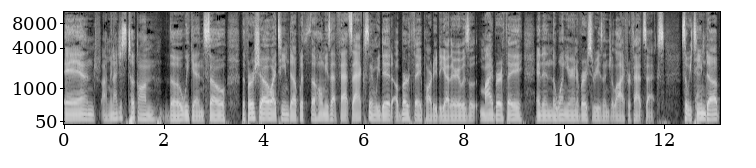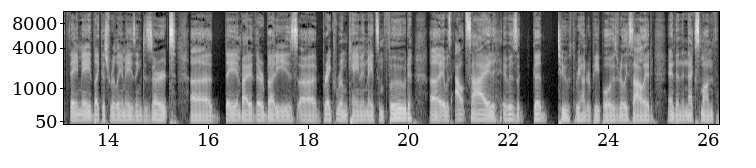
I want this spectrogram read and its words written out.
And I mean, I just took on the weekend. So the first show, I teamed up with the homies at Fat Sacks and we did a birthday party together. It was my birthday and then the one year anniversary is in July for Fat Sacks. So we teamed up. They made like this really amazing dessert. Uh, they invited their buddies. Uh, Break Room came and made some food. Uh, it was outside. It was a good two, three hundred people. It was really solid. And then the next month,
